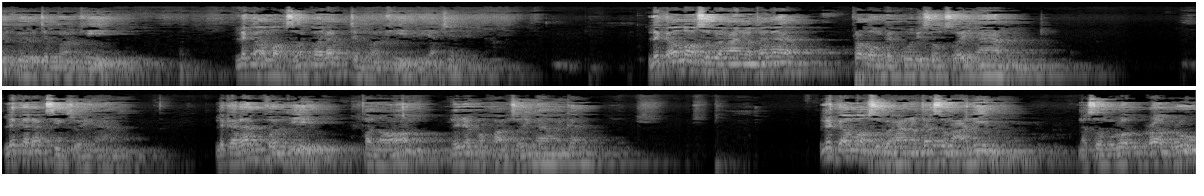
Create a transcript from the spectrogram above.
ก็คือจำนวนขี้และก็อัลลอฮฺสุบฮานะก็รักจำนวนขี้อย่างเช่นและก็อัลลอฮฺสุบฮานะตะลาพระองค์เป็นผู้ที่ทรงสวยงาม และก็รักสิ่งสวยงาม และก็รักคนที่ถนอมในเรื่องของความสวยงามเหมือนกันและก็อัลลอฮฺสุบฮานะตะลาทรงอาลีมนะทรงรอบรอบรู้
